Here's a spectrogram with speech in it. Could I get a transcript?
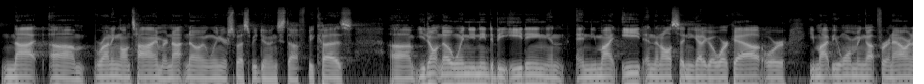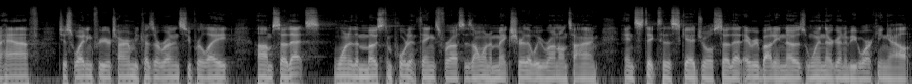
not um, running on time or not knowing when you're supposed to be doing stuff because – um, you don't know when you need to be eating, and, and you might eat, and then all of a sudden you got to go work out, or you might be warming up for an hour and a half just waiting for your turn because they're running super late. Um, so that's one of the most important things for us is I want to make sure that we run on time and stick to the schedule so that everybody knows when they're going to be working out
